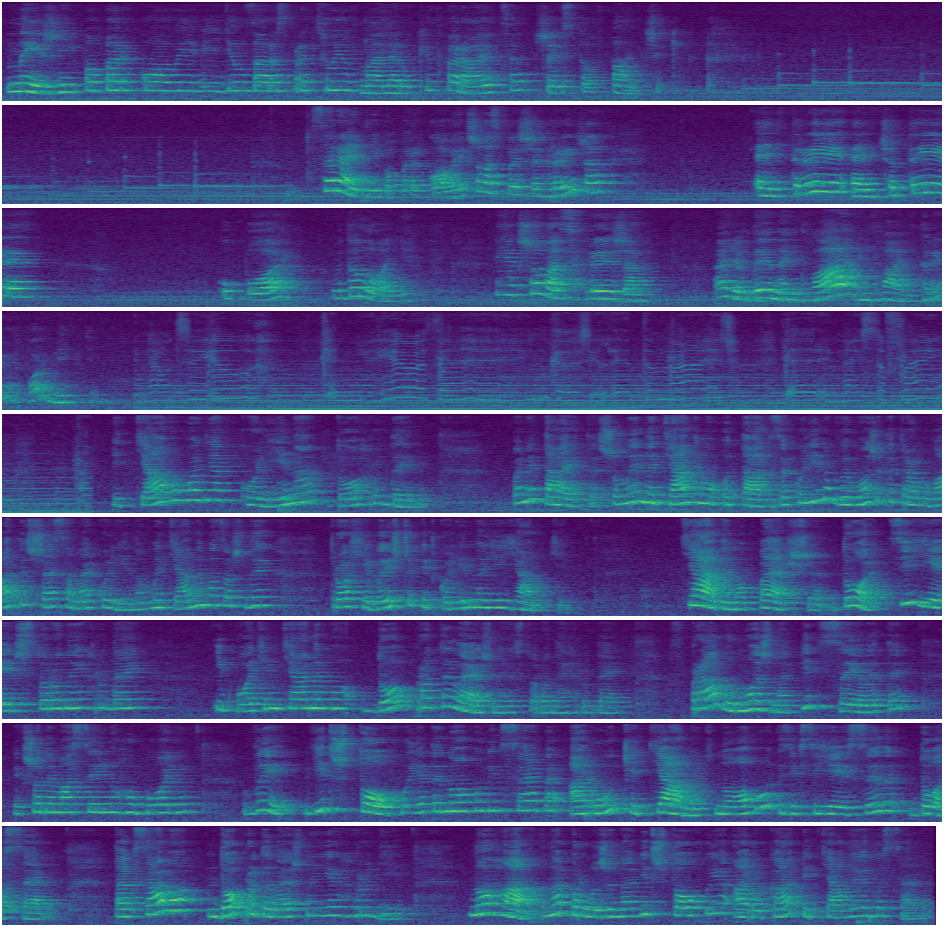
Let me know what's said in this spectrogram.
нижній поперековий відділ зараз працює, в мене руки впираються чисто в пальчики. Середній поперековий. Якщо вас пише грижа L3, L4, упор в долоні. І якщо у вас грижа L1, L2, L2, L3, упор в лікті. Out to you, can you hear a thing? Cause you lit the match that ignites the flame. Підтягування коліна до грудини. Пам'ятаєте, що ми не тянемо отак. За коліном ви можете травмувати ще саме коліно. Ми тянемо завжди трохи вище під колінної ямки. Тянемо перше до цієї ж сторони грудей, і потім тянемо до протилежної сторони грудей. Вправу можна підсилити, якщо нема сильного болю. Ви відштовхуєте ногу від себе, а руки тянуть ногу зі всієї сили до себе. Так само до протилежної груді. Нога напружена, відштовхує, а рука підтягує до себе.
